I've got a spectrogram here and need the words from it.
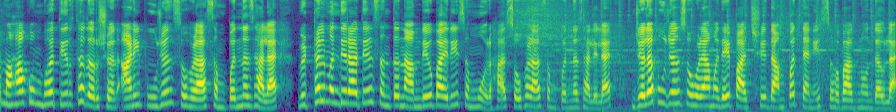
महाकुंभ तीर्थदर्शन आणि पूजन सोहळा संपन्न झालाय. विठ्ठल मंदिरातील संत नामदेव पायरी समोर हा सोहळा संपन्न झालेला आहे. जलपूजन सोहळ्यामध्ये पाचशे दाम्पत्यांनी सहभाग नोंदवलाय.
